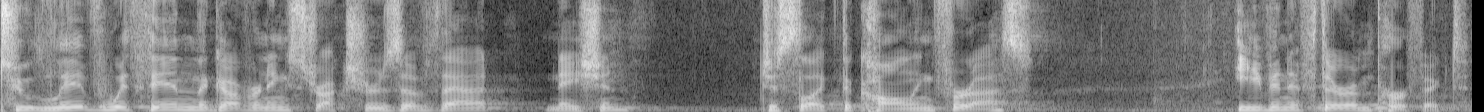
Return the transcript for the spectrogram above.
to live within the governing structures of that nation, just like the calling for us, even if they're imperfect.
